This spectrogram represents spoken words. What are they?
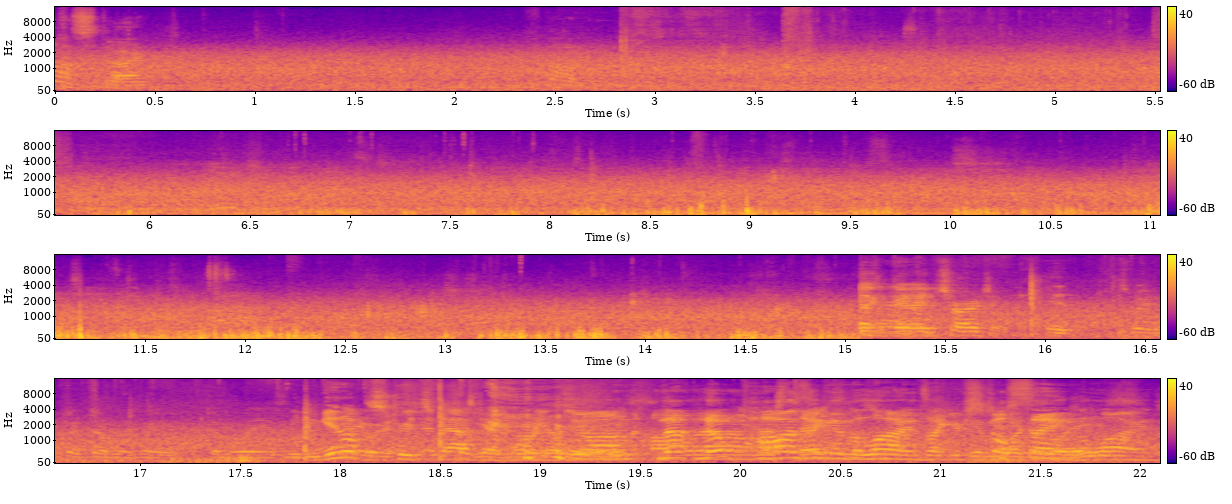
I'll start. Gonna charge it. It's waiting for double wave. Double wave. You can get off the streets fast. So, no, no pausing in the lines, like you're still saying the lines.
